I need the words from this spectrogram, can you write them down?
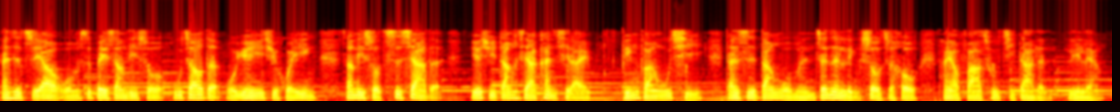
但是只要我们是被上帝所呼召的，我愿意去回应上帝所赐下的。也许当下看起来平凡无奇，但是当我们真正领受之后，它要发出极大的力量。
